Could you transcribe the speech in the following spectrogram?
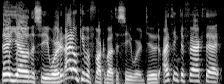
they're yelling the c word, and I don't give a fuck about the c word, dude. I think the fact that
